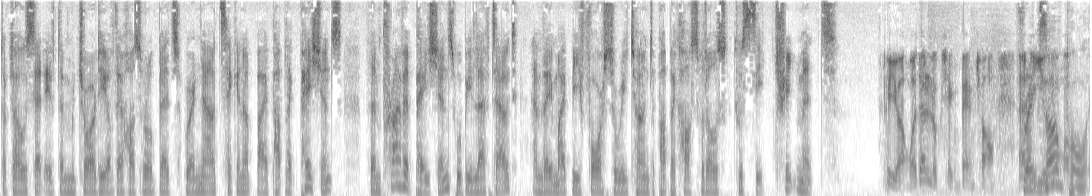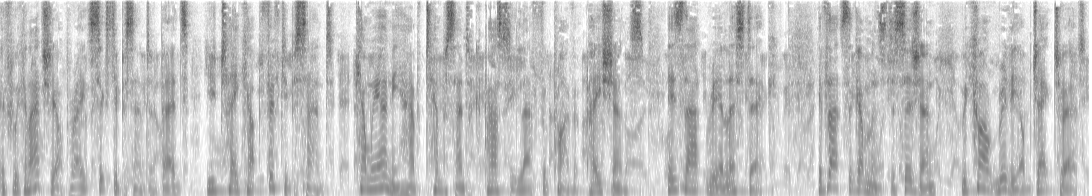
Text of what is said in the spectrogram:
Dr. Ho said if the majority of their hospital beds were now taken up by public patients, then private patients would be left out and they might be forced to return to public hospitals to seek treatment. For example, if we can actually operate 60% of beds, you take up 50%. Can we only have 10% of capacity left for private patients? Is that realistic? If that's the government's decision, we can't really object to it.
